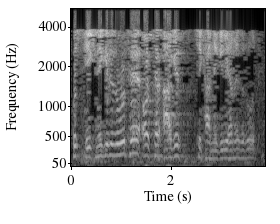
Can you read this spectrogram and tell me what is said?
کچھ سیکھنے کی بھی ضرورت ہے اور پھر آگے سکھانے کی بھی ہمیں ضرورت ہے۔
